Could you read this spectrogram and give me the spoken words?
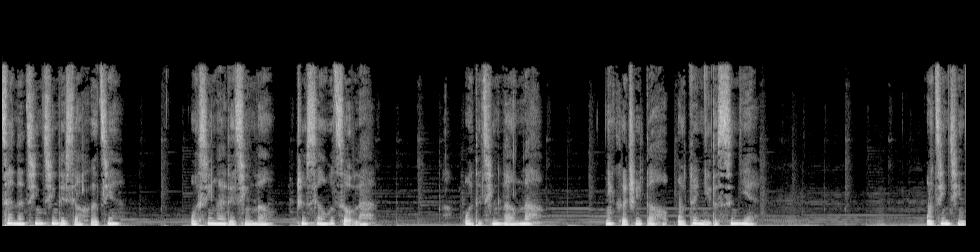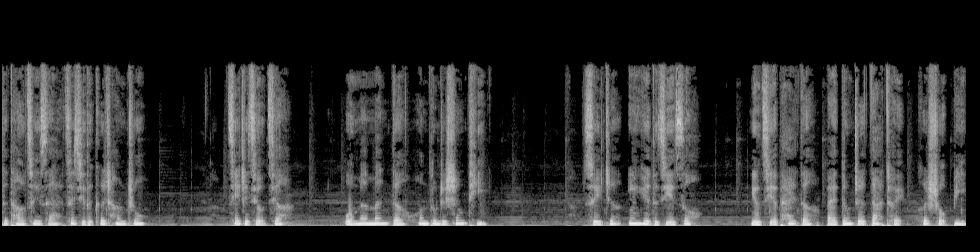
在那清清的小河间，我心爱的情郎正向我走来。我的情郎呢？你可知道我对你的思念？我尽情地陶醉在自己的歌唱中，借着酒劲儿，我慢慢地晃动着身体，随着音乐的节奏，有节拍地摆动着大腿和手臂。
